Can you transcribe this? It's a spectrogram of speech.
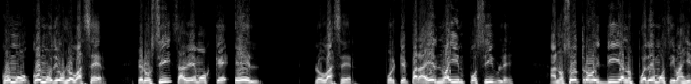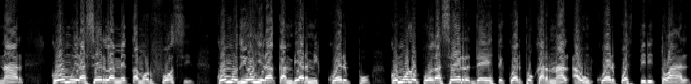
cómo, cómo Dios lo va a hacer. Pero sí sabemos que Él lo va a hacer. Porque para Él no hay imposible. A nosotros hoy día nos podemos imaginar cómo irá a ser la metamorfosis, cómo Dios irá a cambiar mi cuerpo, cómo lo podrá hacer de este cuerpo carnal a un cuerpo espiritual,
